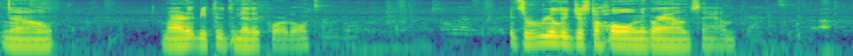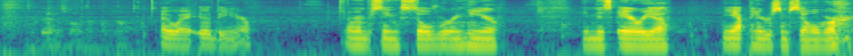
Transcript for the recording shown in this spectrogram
No. Would it be through the nether portal? It's really just a hole in the ground, Sam. Oh wait, it would be here. I remember seeing silver in here. In this area. Yep, here's some silver.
